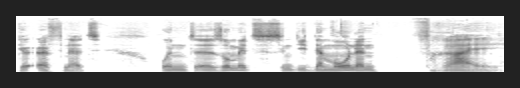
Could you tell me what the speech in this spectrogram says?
geöffnet. Und somit sind die Dämonen frei.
